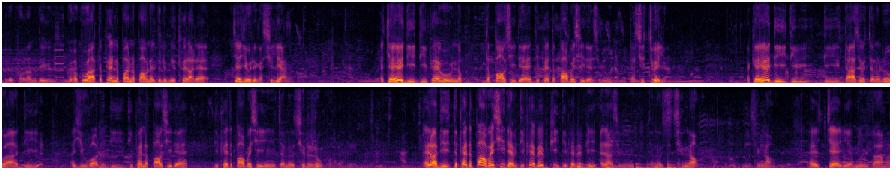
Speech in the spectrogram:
ဘယ်လိုခေါ်လဲမသိဘူးအခုကတစ်ဖက်နှစ်ပေါက်နှစ်ပေါက်နဲ့ဒီလိုမျိုးထွက်လာတဲ့ကြက်ရိုးတွေကရှစ်လျံလို့ခေါ် အကျယ်၍ဒီဒီဖက်ကိုတစ်ပေါက်ရှိတယ်ဒီဖက်တစ်ပေါက်ပဲရှိတယ်ဆိုရင်ဒါချစ်ကျွေးလေအကယ်၍ဒီဒီဒီဒါဆိုကျွန်တော်တို့ကဒီအယူပေါ့လေဒီဒီဖက်နှစ်ပေါက်ရှိတယ်ဒီဖက်တစ်ပေါက်ပဲရှိရင်ကျွန်တော်ချစ်ရုံခေါ်တယ်အဲ့တော့ဒီတစ်ဖက်တစ်ပေါက်ပဲရှိတယ်ဒီဖက်ပဲဖြစ်ဒီဖက်ပဲဖြစ်အဲ့ဒါဆိုရင်ကျွန်တော်ချင်းငေါ့ချင်းတော့အဲကျဲ့ရဲ့အမျိုးသားမှာ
